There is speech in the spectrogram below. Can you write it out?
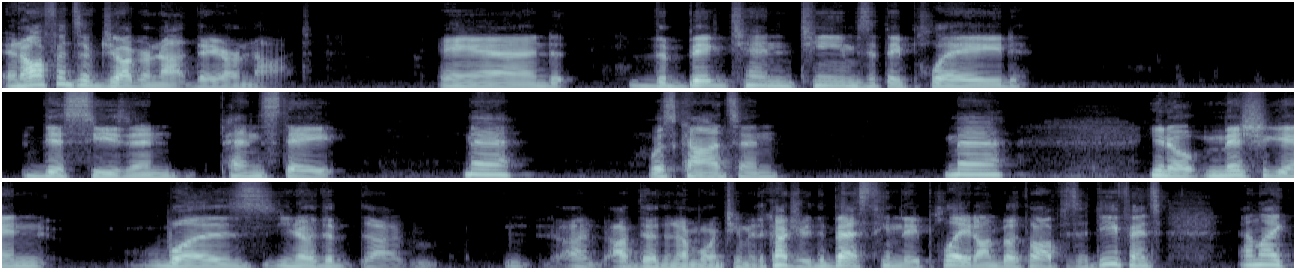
An offensive juggernaut, they are not. And the Big Ten teams that they played this season Penn State, meh. Wisconsin, meh. You know, Michigan was, you know, the uh, uh, they're the number one team in the country, the best team they played on both offense and defense, and like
